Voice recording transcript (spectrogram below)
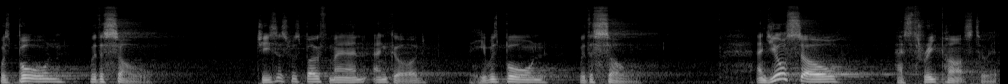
was born with a soul. Jesus was both man and God. He was born with a soul. And your soul has three parts to it.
